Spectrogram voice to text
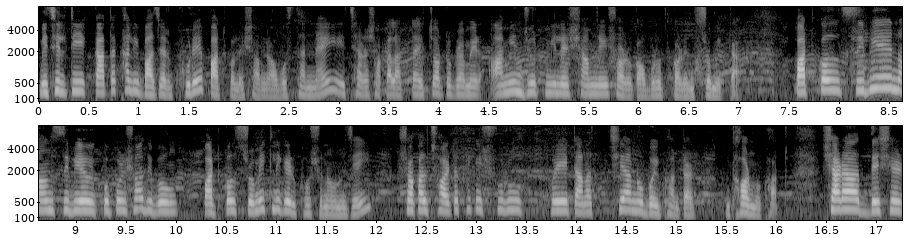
মিছিলটি কাটাখালী বাজার ঘুরে পাটকলের সামনে অবস্থান নেয়। এছাড়া সকাল আটটায় চট্টগ্রামের আমিন জুট মিলের সামনে সড়ক অবরোধ করেন শ্রমিকরা। পাটকল সিবিএ নন সিবিএ ঐক্য পরিষদ এবং পাটকল শ্রমিক লীগের ঘোষণা অনুযায়ী সকাল ছয়টা থেকে শুরু হয়ে টানা ছিয়ানব্বই ঘণ্টার ধর্মঘট। সারা দেশের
